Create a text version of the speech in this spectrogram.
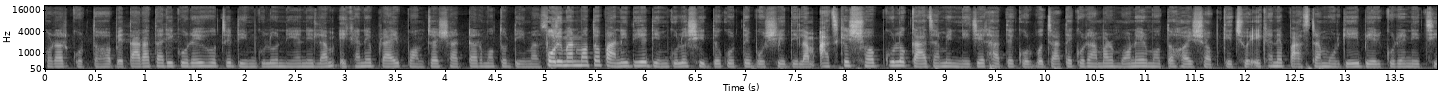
করার করতে হবে। তাড়াতাড়ি করেই হচ্ছে ডিমগুলো নিয়ে নিলাম। এখানে প্রায় পঞ্চাশ ষাটটার মতো ডিম আছে। পরিমাণ মতো পানি দিয়ে ডিমগুলো সিদ্ধ করতে বসিয়ে দিলাম। আজকে সবগুলো কাজ আমি নিজের হাতে করব। যাতে করে আমার মনের মতো হয় সবকিছু। এখানে পাঁচটা মুরগি বের করে নিচ্ছি।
